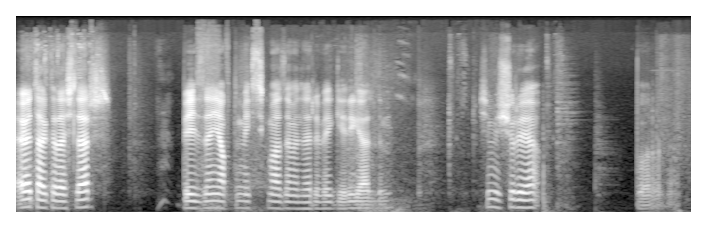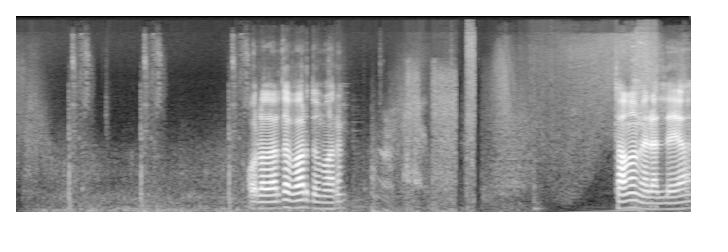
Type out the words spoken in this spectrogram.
Evet arkadaşlar. Base'den yaptım eksik malzemeleri ve geri geldim. Şimdi şuraya bu arada Oralarda vardı umarım. Tamam herhalde ya.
